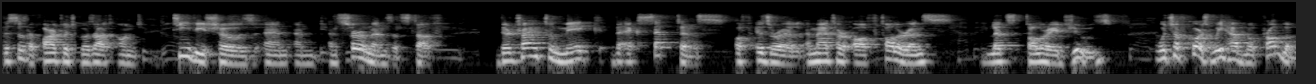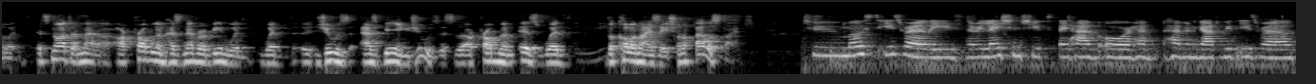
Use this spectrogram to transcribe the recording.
This is the part which goes out on TV shows and, and, and sermons and stuff. They're trying to make the acceptance of Israel a matter of tolerance. Let's tolerate Jews, which of course we have no problem with. It's not a matter, our problem has never been with with Jews as being Jews. This is our problem is with the colonization of Palestine to most Israelis, the relationships they have or have, haven't got with Israel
